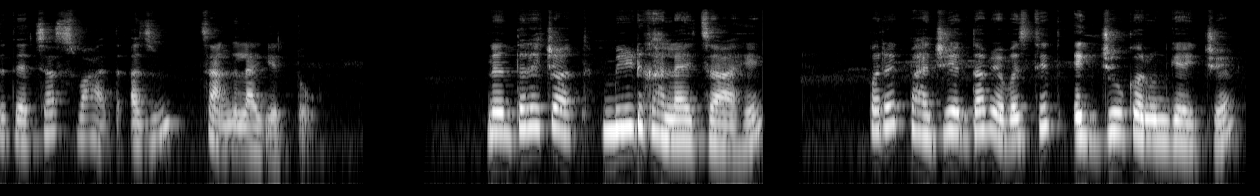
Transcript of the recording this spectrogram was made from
तर त्याचा स्वाद अजून चांगला येतो. नंतर ह्याच्यात मीठ घालायचं आहे. परत भाजी एकदा व्यवस्थित एकजीव करून घ्यायची आहे.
